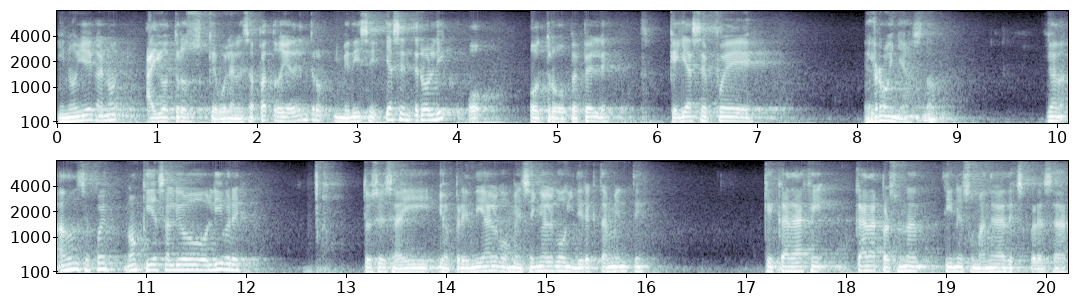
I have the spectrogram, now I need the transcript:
Y no llega, ¿no? Hay otros que vuelan el zapato ahí adentro y me dice, ¿ya se enteró Lick? O otro Pepele, que ya se fue el Roñas, ¿no? ¿A dónde se fue? No, que ya salió libre. Entonces ahí yo aprendí algo, me enseñó algo indirectamente, que cada, cada persona tiene su manera de expresar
